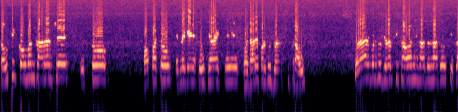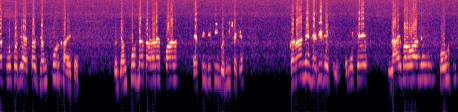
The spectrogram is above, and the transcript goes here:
સૌથી કોમન કારણ છે એક તો અપચો એટલે કે એવું કહેવાય કે વધારે પડતું ઝડપથી ખાવું. વધારે પડતું ઝડપથી ખાવાની સાથે સાથે કેટલાક લોકો જે આજકાલ જંક ફૂડ ખાય છે. તો જંક ફૂડના કારણે પણ એસિડિટી વધી શકે. ઘણાને હેરિડેટી એટલે કે લાય બળવાની બહુ જ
